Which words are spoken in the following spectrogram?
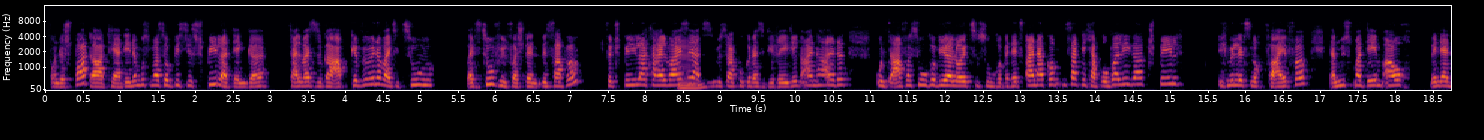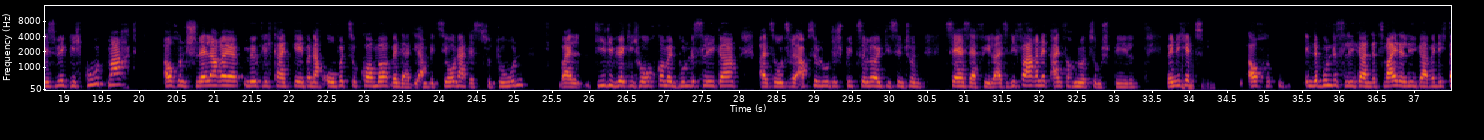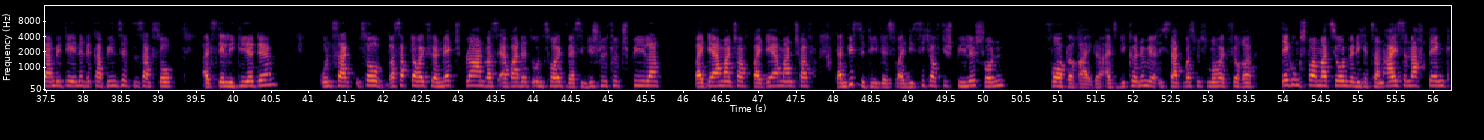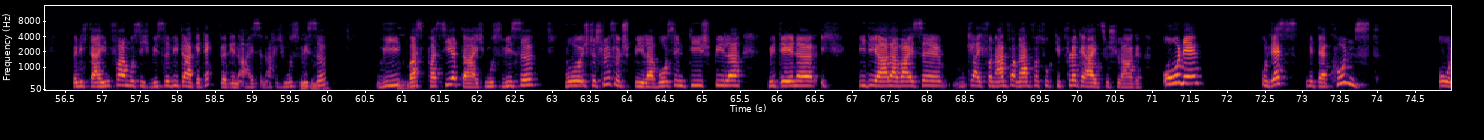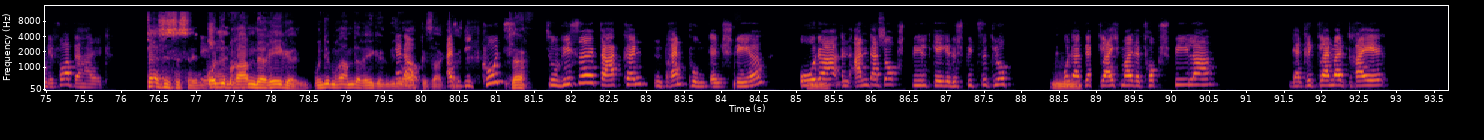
von der Sportart her, denen muss man so ein bisschen Spielerdenken teilweise sogar abgewöhnen, weil sie zu, weil sie zu viel Verständnis haben für die Spieler teilweise. Mhm. Also sie müssen auch gucken, dass sie die Regeln einhalten. Und da versuchen wir Leute zu suchen. Wenn jetzt einer kommt und sagt, ich habe Oberliga gespielt, ich will jetzt noch pfeife, dann müsste man dem auch, wenn er das wirklich gut macht, auch eine schnellere Möglichkeit geben, nach oben zu kommen, wenn er die Ambition hat, es zu tun. Weil die, die wirklich hochkommen in Bundesliga, also unsere absolute Spitze Leute, die sind schon sehr, sehr viel. Also die fahren nicht einfach nur zum Spiel. Wenn ich jetzt auch in der Bundesliga, in der zweiten Liga, wenn ich da mit denen in der Kabine sitze und sage so, als Delegierte und sage so, was habt ihr heute für einen Matchplan, was erwartet uns heute, wer sind die Schlüsselspieler bei der Mannschaft, bei der Mannschaft, dann wissen die das, weil die sich auf die Spiele schon vorbereiten. Also die können mir, ich sage, was müssen wir heute für eine Deckungsformation, wenn ich jetzt an Eisenach denke, wenn ich da hinfahre, muss ich wissen, wie da gedeckt wird in Eisenach. Ich muss Mhm. wissen, wie, Mhm. was passiert da? Ich muss wissen, wo ist der Schlüsselspieler? Wo sind die Spieler, mit denen ich idealerweise gleich von Anfang an versuche, die Pflöcke einzuschlagen? Ohne, und das mit der Kunst, ohne Vorbehalt. Das ist es. Und im. Rahmen der Regeln. Und im Rahmen der Regeln, wie du Genau. auch gesagt Also hast. die Kunst Klar. zu wissen, da könnte ein Brennpunkt entstehen oder ein Underdog spielt gegen den Spitzenclub Mhm. und dann wird gleich mal der Topspieler, der kriegt gleich mal drei,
